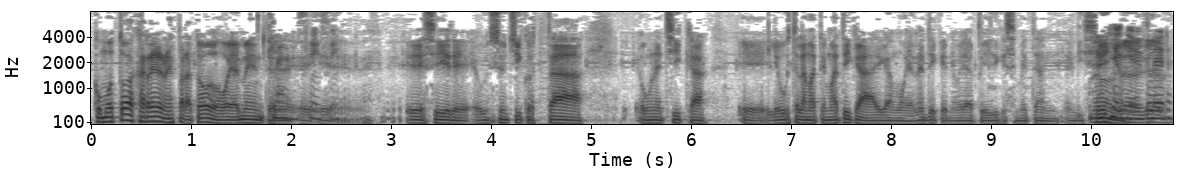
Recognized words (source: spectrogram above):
como toda carrera no es para todos, obviamente. Claro, eh, sí. Es decir, eh, si un chico está, una chica eh, le gusta la matemática, digamos, obviamente que no voy a pedir que se metan en diseño. No, claro, claro.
